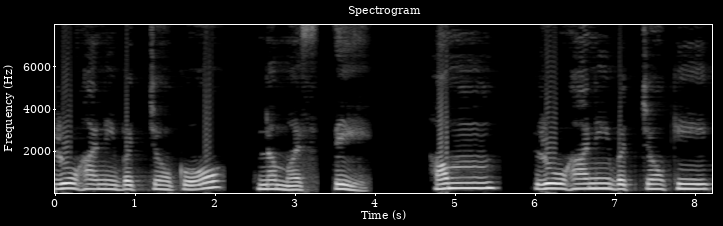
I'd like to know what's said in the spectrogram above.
रूहानी बच्चों को नमस्ते। हम रूहानी बच्चों की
